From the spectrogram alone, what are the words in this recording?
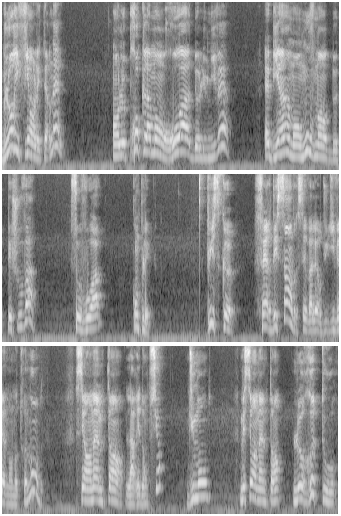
glorifiant l'éternel, en le proclamant roi de l'univers, eh bien, mon mouvement de Teshuvah se voit complet. Puisque faire descendre ces valeurs du divin dans notre monde, c'est en même temps la rédemption du monde, mais c'est en même temps le retour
